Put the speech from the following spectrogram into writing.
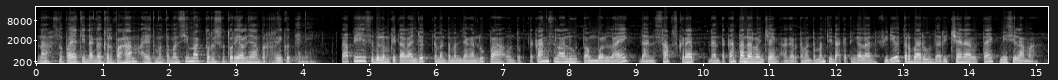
Nah, supaya tidak gagal paham, ayo teman-teman simak terus tutorialnya berikut ini. Tapi sebelum kita lanjut, teman-teman jangan lupa untuk tekan selalu tombol like dan subscribe dan tekan tanda lonceng agar teman-teman tidak ketinggalan video terbaru dari channel Teknisi Lama.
